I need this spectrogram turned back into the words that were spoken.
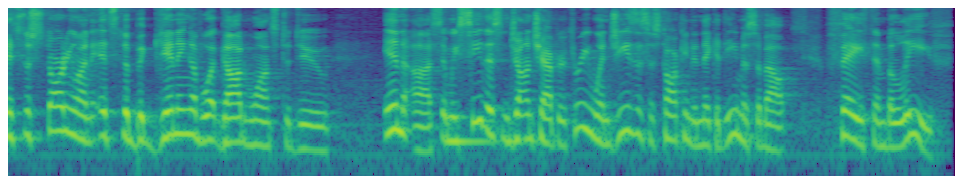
It's the starting line, it's the beginning of what God wants to do in us. And we see this in John chapter 3 when Jesus is talking to Nicodemus about faith and belief.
